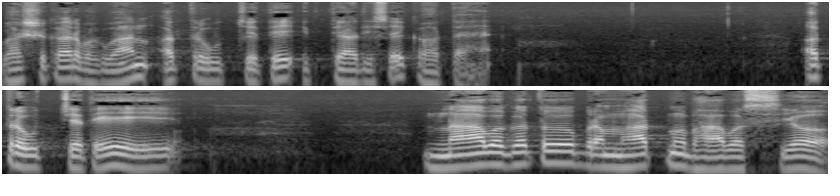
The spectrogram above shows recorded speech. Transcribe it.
भाष्यकार भगवान अत्र उच्यते इत्यादि से कहते हैं। अत्र उच्यते नावगत ब्रह्मात्म भावस्य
